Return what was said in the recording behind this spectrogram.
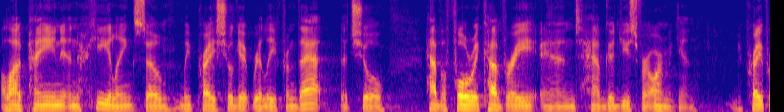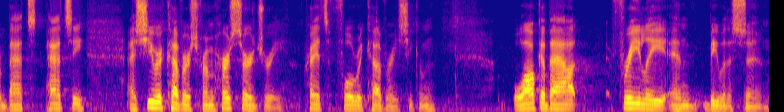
a lot of pain and healing, so we pray she'll get relief from that, that she'll have a full recovery and have good use for her arm again. We pray for Patsy as she recovers from her surgery. Pray it's a full recovery. She can walk about freely and be with us soon.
